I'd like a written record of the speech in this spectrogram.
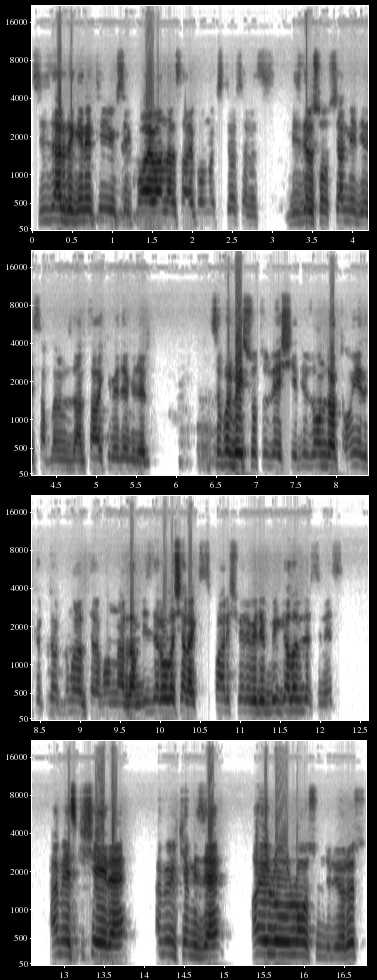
Sizler de genetiği yüksek bu hayvanlara sahip olmak istiyorsanız bizleri sosyal medya hesaplarımızdan takip edebilir. 0535 714 1744 numaralı telefonlardan bizlere ulaşarak sipariş verebilir, bilgi alabilirsiniz. Hem Eskişehir'e hem ülkemize hayırlı uğurlu olsun diliyoruz.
